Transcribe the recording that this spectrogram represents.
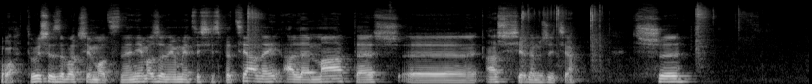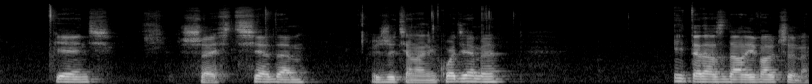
O, tu już jest, zobaczcie, mocny. Nie ma żadnej umiejętności specjalnej, ale ma też e, aż 7 życia. 3, 5, 6, 7 życia na nim kładziemy. I teraz dalej walczymy.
